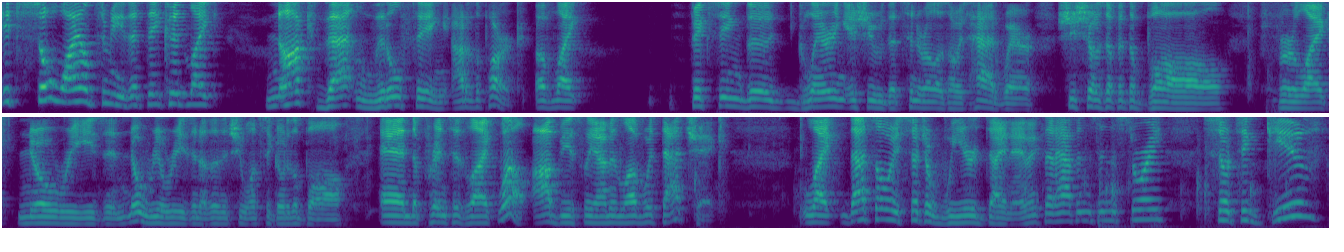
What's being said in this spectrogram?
it's so wild to me that they could like knock that little thing out of the park of like fixing the glaring issue that Cinderella's always had where she shows up at the ball for like no reason, no real reason other than she wants to go to the ball and the prince is like, "Well, obviously I'm in love with that chick." Like that's always such a weird dynamic that happens in the story. So to give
